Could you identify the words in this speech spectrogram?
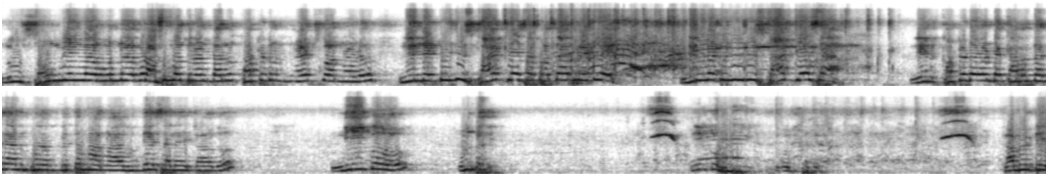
నువ్వు సౌమ్యంగా ఉన్నా కూడా అసమర్థుడు అంటారు కొట్టడం నేర్చుకో అన్నాడు. నిన్నటి నుంచి స్టార్ట్ చేశా ప్రతాప్ రెడ్డి. నిన్నటి నుంచి స్టార్ట్ చేశా. నేను కొట్టడం అంటే కర్రత కాదు ప్ర- మిత్రమా నా ఉద్దేశాలే కాదు. నీకు ఉంటుంది. నీకు కాబట్టి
